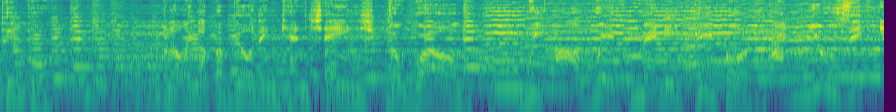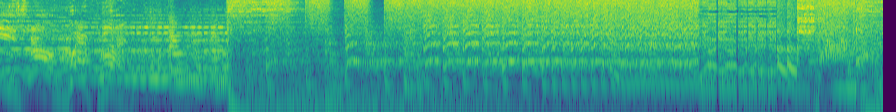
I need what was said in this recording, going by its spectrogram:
people, blowing up a building can change the world. We are with many people, and music is our weapon. A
